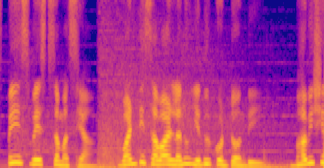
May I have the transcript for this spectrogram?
స్పేస్ వేస్ట్ సమస్య వంటి సవాళ్ళను ఎదుర్కొంటోంది. భవిష్యత్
